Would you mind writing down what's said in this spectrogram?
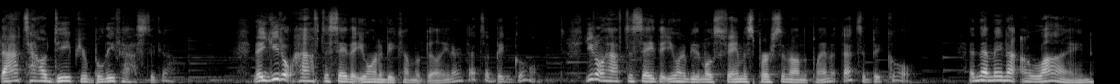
That's how deep your belief has to go. Now, you don't have to say that you want to become a billionaire. That's a big goal. You don't have to say that you want to be the most famous person on the planet. That's a big goal. And that may not align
